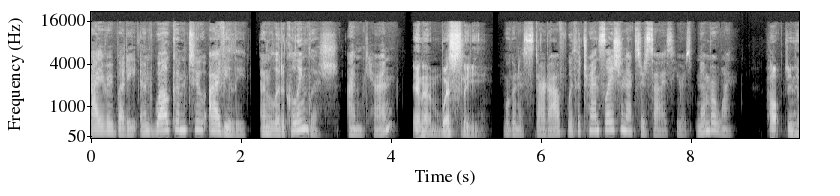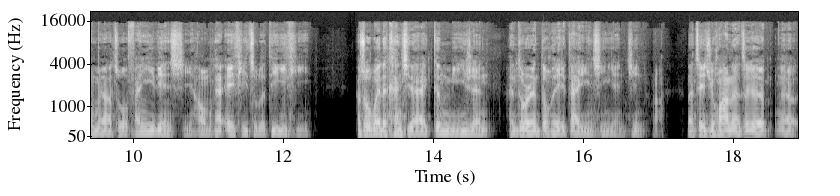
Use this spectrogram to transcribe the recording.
Hi, everybody, and welcome to Ivy League Analytical English. I'm Karen. And I'm Wesley. We're going to start off with a translation exercise. Here's number one. 好，今天我们要做翻译练习。好，我们看 A 题组的第一题。他说，为了看起来更迷人，很多人都会戴隐形眼镜啊。那这句话呢，这个呃，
